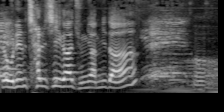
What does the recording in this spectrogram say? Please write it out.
그러니까 우리는 찰시가 중요합니다. 어...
